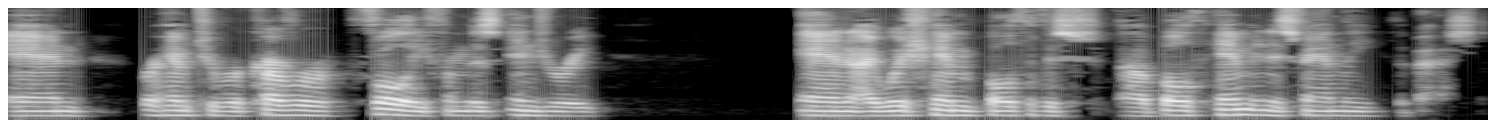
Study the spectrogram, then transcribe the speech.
and for him to recover fully from this injury and I wish him both of his uh, both him and his family the best.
